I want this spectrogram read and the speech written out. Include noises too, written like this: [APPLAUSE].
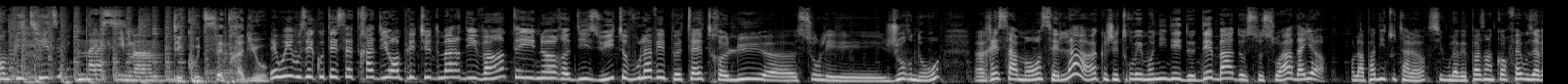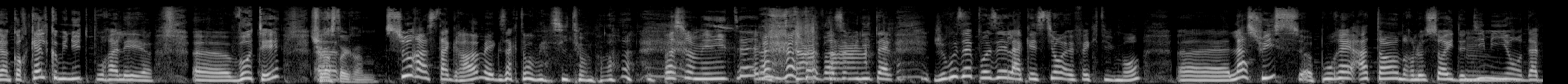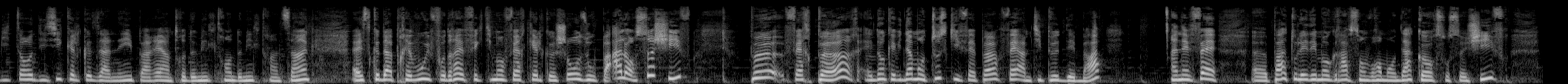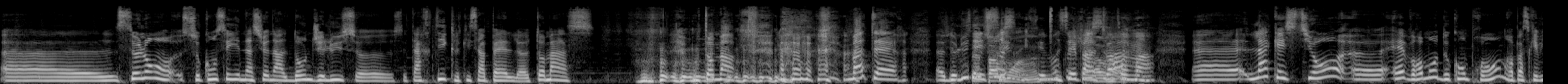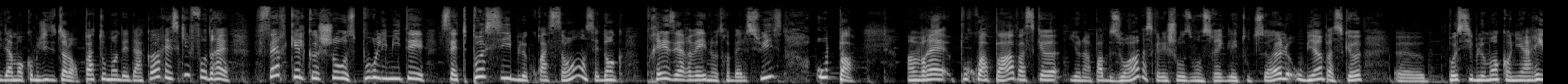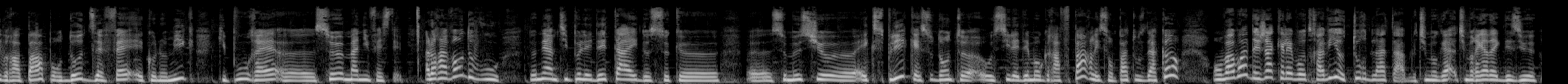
Amplitude maximum. T'écoutes cette radio. Et oui, vous écoutez cette radio Amplitude mardi 21h18. Vous l'avez peut-être lu euh, sur les journaux euh, récemment. C'est là hein, que j'ai trouvé mon idée de débat de ce soir. D'ailleurs, on l'a pas dit tout à l'heure. Si vous l'avez pas encore fait, vous avez encore quelques minutes pour aller euh, voter. Sur Euh, Instagram. Sur Instagram, exactement. [LAUGHS] Merci Thomas. Pas sur Minitel. [LAUGHS] Pas sur Minitel. Je vous ai posé la question effectivement. Euh, la Suisse pourrait atteindre le seuil de 10 Hmm. millions d'habitants d'ici quelques années, il paraît entre 2030 et 2035. Est-ce que d'après vous, il faudrait effectivement faire quelque chose ou pas? Alors ce chiffre peut faire peur et donc évidemment tout ce qui fait peur fait un petit peu débat. En effet, euh, pas tous les démographes sont vraiment d'accord sur ce chiffre. Euh, selon ce conseiller national lu ce- cet article qui s'appelle Thomas ou Thomas [LAUGHS] Mater euh, de l'UDC, C'est pas moi, hein. c'est pas. Thomas. Euh, la question euh, est vraiment de comprendre, parce qu'évidemment, comme je disais tout à l'heure, pas tout le monde est d'accord. Est-ce qu'il faudrait faire quelque chose pour limiter cette possible croissance et donc préserver notre belle Suisse ou pas? En vrai, pourquoi pas? Parce qu'il n'y en a pas besoin, parce que les choses vont se régler toutes seules, ou bien parce que euh, possiblement qu'on n'y arrivera pas pour d'autres effets économiques qui pourraient euh, se manifester. Alors avant de vous donner un petit peu les détails de ce que euh, ce monsieur euh, explique et ce dont euh, aussi les démographes parlent, ils sont pas tous d'accord, on va voir déjà quel est votre avis autour de la table. Tu me regardes avec des yeux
